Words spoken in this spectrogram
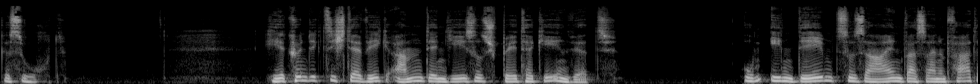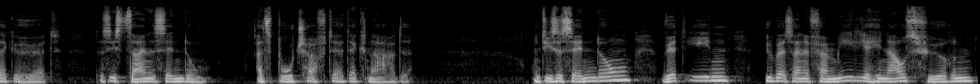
gesucht. Hier kündigt sich der Weg an, den Jesus später gehen wird, um in dem zu sein, was seinem Vater gehört. Das ist seine Sendung als Botschafter der Gnade. Und diese Sendung wird ihn über seine Familie hinausführen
